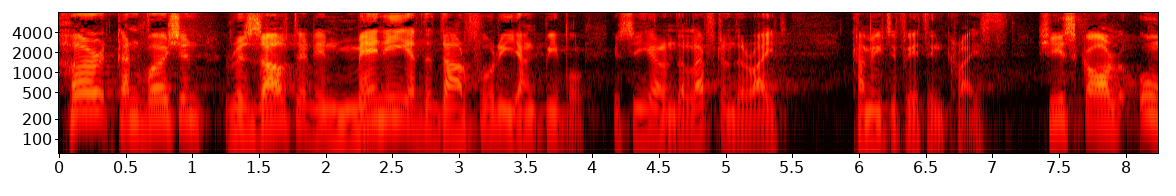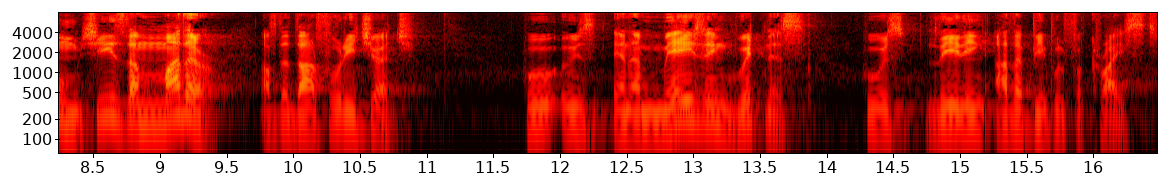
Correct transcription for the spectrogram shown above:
her conversion resulted in many of the Darfuri young people. You see here on the left and the right coming to faith in Christ. She is called Um. She is the mother of the Darfuri church, who is an amazing witness who is leading other people for Christ.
